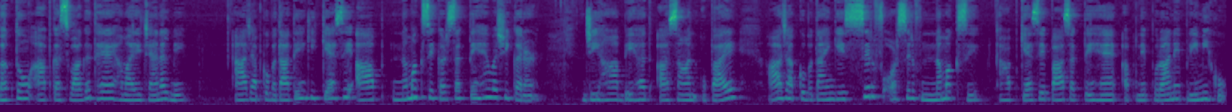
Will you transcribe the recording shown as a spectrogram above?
भक्तों, आपका स्वागत है हमारे चैनल में। आज आपको बताते हैं कि कैसे आप नमक से कर सकते हैं वशीकरण। जी हाँ बेहद आसान उपाय। आज आपको बताएँगे सिर्फ़ और सिर्फ़ नमक से आप कैसे पा सकते हैं अपने पुराने प्रेमी को।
